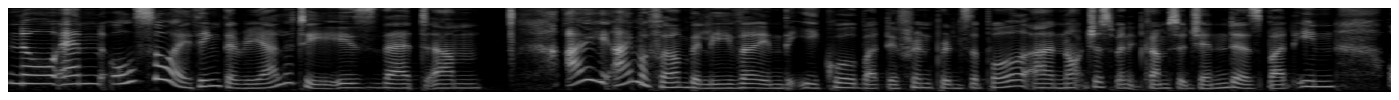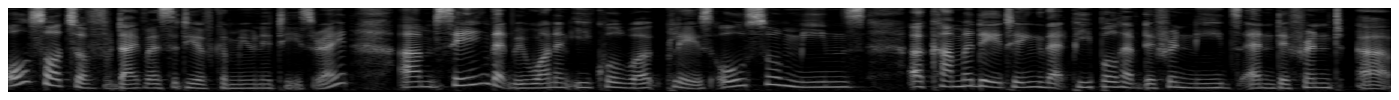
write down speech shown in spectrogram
No, and also I think the reality is that um, I, I'm a firm believer in the equal but different principle, uh, not just when it comes to genders, but in all sorts of diversity of communities, right? Um, saying that we want an equal workplace also means accommodating that people have different needs and different uh,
